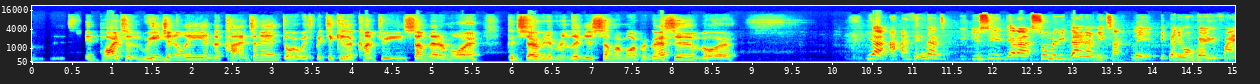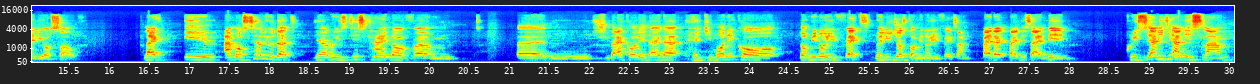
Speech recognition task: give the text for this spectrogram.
in parts of regionally in the continent or with particular countries? Some that are more conservative religious, some are more progressive, or? Yeah, I think that you see there are so many dynamics at play depending on where you find yourself. Like in, I must tell you that there is this kind of, um, um, should I call it either hegemonic or domino effects, religious domino effects. And by that, by this I mean Christianity and Islam.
